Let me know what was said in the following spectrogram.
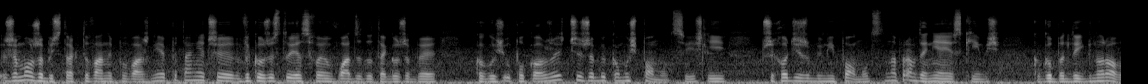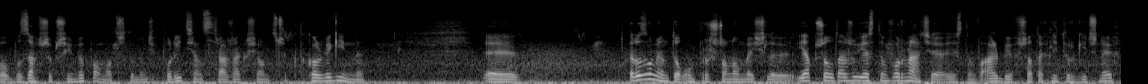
yy, że może być traktowany poważnie. Pytanie, czy wykorzystuje swoją władzę do tego, żeby kogoś upokorzyć, czy żeby komuś pomóc. Jeśli przychodzi, żeby mi pomóc, to naprawdę nie jest kimś, kogo będę ignorował, bo zawsze przyjmę pomoc, czy to będzie policjant, strażak, ksiądz, czy ktokolwiek inny. Yy, Rozumiem tą uproszczoną myśl. Ja przy ołtarzu jestem w ornacie, jestem w albie, w szatach liturgicznych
